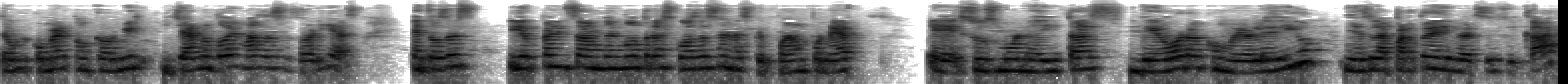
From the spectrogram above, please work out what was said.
tengo que comer, tengo que dormir y ya no doy más asesorías. Entonces, ir pensando en otras cosas en las que puedan poner eh, sus moneditas de oro, como yo le digo, y es la parte de diversificar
